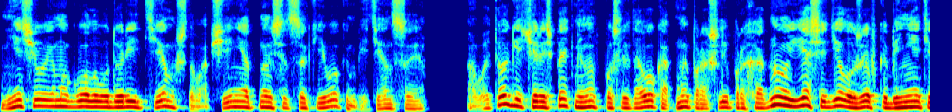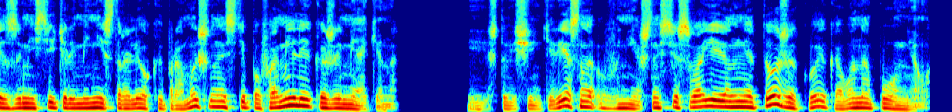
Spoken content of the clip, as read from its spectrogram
Нечего ему голову дурить тем, что вообще не относится к его компетенции. А в итоге, через пять минут после того, как мы прошли проходную, я сидел уже в кабинете с заместителем министра легкой промышленности по фамилии Кожемякин. И, что еще интересно, внешностью своей он мне тоже кое-кого напомнил.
